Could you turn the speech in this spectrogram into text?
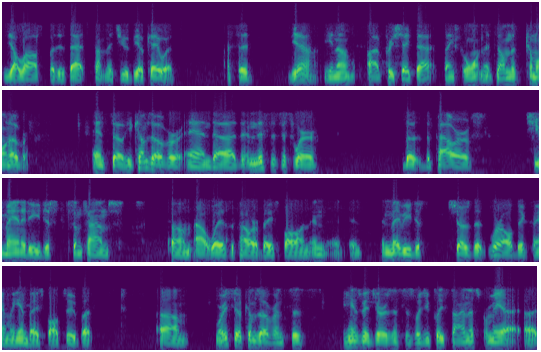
y'all lost, but is that something that you would be okay with? I said, yeah, you know, I appreciate that. Thanks for wanting to tell him to come on over. And so he comes over, and uh, and this is just where the the power of humanity just sometimes um, outweighs the power of baseball, and and and, and maybe just shows that we're all a big family in baseball too. But um, Mauricio comes over and says, hands me a jersey and says, "Would you please sign this for me?" I, uh,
